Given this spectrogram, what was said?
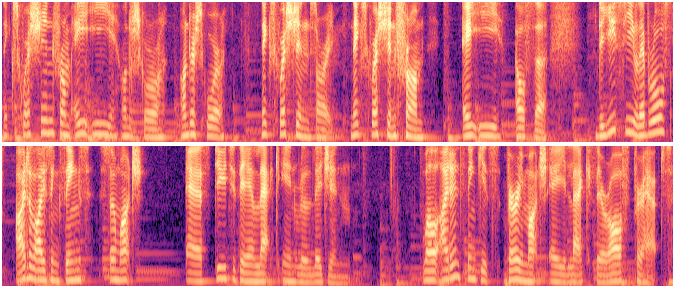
Next question from ae underscore underscore next question sorry next question from ae elsa. Do you see liberals idolizing things so much as due to their lack in religion well, I don't think it's very much a lack thereof, perhaps,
